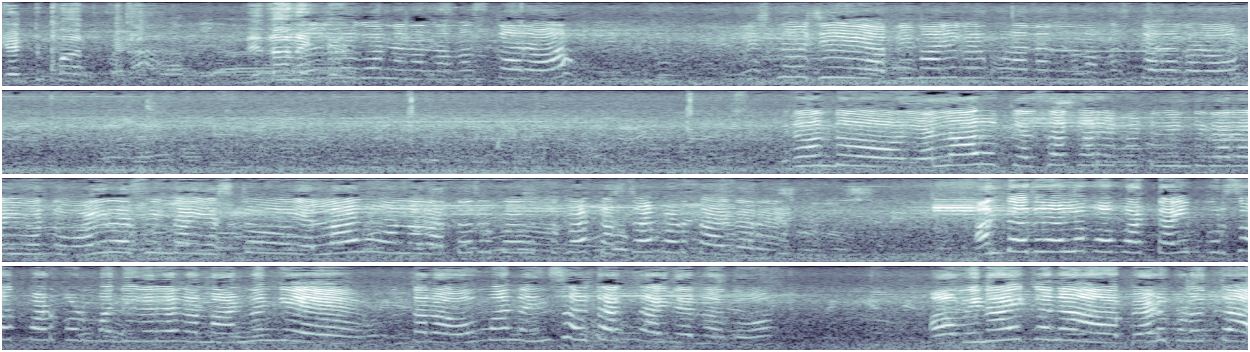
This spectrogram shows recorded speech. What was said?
ಕೆಟ್ಟ ಮಾತು ಬೇಡ. ನಿಧಾನಕ್ಕೆ ನನ್ನ ನಮಸ್ಕಾರ. ವಿಷ್ಣುಜಿ ಅಭಿಮಾನಿಗಳು ಕೂಡ ನನ್ನ ನಮಸ್ಕಾರಗಳು. ಇದೊಂದು ಎಲ್ಲಾರು ಕೆಲಸ ಕಾರ್ಯ ಬಿಟ್ಟು ನಿಂತಿದ್ದಾರೆ. ಇವತ್ತು ವೈರಸ್ ಇಂದ ಎಷ್ಟು ಎಲ್ಲಾನು ಒಂದೊಂದು ಹತ್ತು ರೂಪಾಯಿ ತುಂಬಾ ಕಷ್ಟ ಪಡ್ತಾ ಇದ್ದಾರೆ. ಅಂತದ್ರಲ್ಲೂ ಪಾಪ ಟೈಮ್ ಪುರ್ಸೋತ್ ಮಾಡ್ಕೊಂಡು ಬಂದಿದ್ದಾರೆ. ನಮ್ಮ ಅಣ್ಣಂಗೆ ಒಂಥರ ಅವಮಾನ ಇನ್ಸಲ್ಟ್ ಆಗ್ತಾ ಇದೆ ಅನ್ನೋದು. ಆ ವಿನಾಯಕನ ಬೇಡ್ಕೊಳುತ್ತಾ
